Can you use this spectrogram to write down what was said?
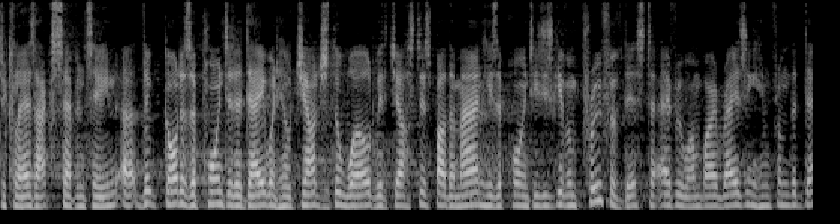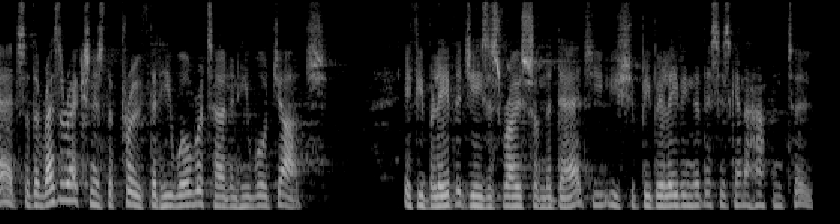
declares, Acts 17, uh, that God has appointed a day when he'll judge the world with justice by the man he's appointed. He's given proof of this to everyone by raising him from the dead. So the resurrection is the proof that he will return and he will judge. If you believe that Jesus rose from the dead, you, you should be believing that this is going to happen too.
